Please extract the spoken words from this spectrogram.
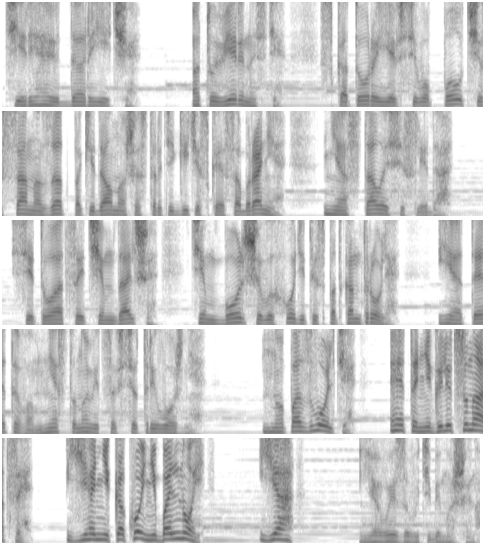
теряю до речи. От уверенности, с которой я всего полчаса назад покидал наше стратегическое собрание, не осталось и следа. Ситуация чем дальше, тем больше выходит из-под контроля, и от этого мне становится все тревожнее. Но позвольте, это не галлюцинации. Я никакой не больной. Я... Я вызову тебе машину.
